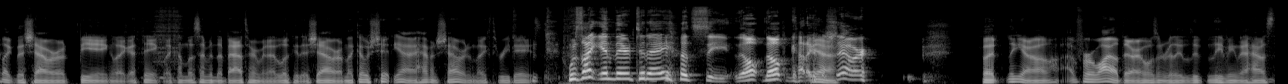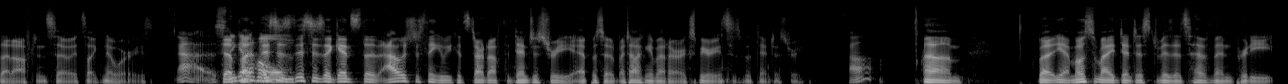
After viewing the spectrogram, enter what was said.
like the shower being like a thing. Like unless I'm in the bathroom and I look at the shower, I'm like, oh shit, yeah, I haven't showered in like three days. Was I in there today? Let's see. Oh, nope. Gotta go shower. But you know, for a while there, I wasn't really le- leaving the house that often, so it's like no worries. Ah, So, sneaking but this is this is against the. I was just thinking we could start off the dentistry episode by talking about our experiences with dentistry. ah. Um, but yeah, most of my dentist visits have been pretty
